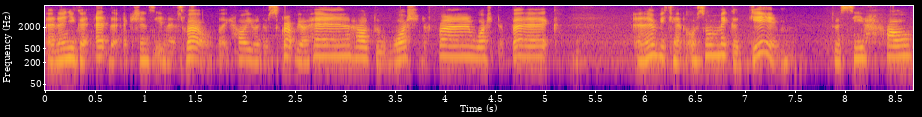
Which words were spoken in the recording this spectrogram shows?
And then you can add the actions in as well like how you want to scrub your hand how to wash the front wash the back. And then we can also make a game to see how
